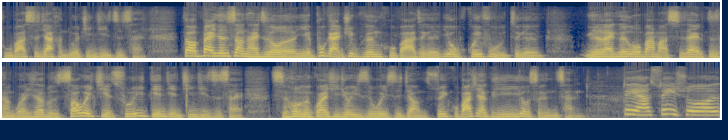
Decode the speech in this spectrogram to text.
古巴施加很多经济制裁。到拜登上台之后呢，也不敢去跟古巴这个又恢复这个。原来跟奥巴马时代的正常关系，他不是稍微解除了一点点经济制裁，此后呢，关系就一直维持这样子，所以古巴现在经济又是很惨的。对啊，所以说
